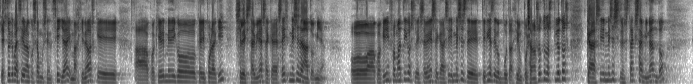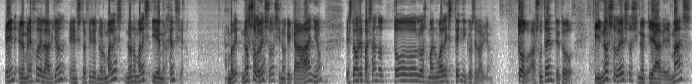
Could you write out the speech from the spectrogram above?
Esto que parece una cosa muy sencilla, imaginaos que a cualquier médico que hay por aquí se le examinase cada seis meses de anatomía o a cualquier informático se le examinase cada seis meses de técnicas de computación. Pues a nosotros los pilotos cada seis meses se nos está examinando en el manejo del avión en situaciones normales, no normales y de emergencia. ¿Vale? No solo eso, sino que cada año estamos repasando todos los manuales técnicos del avión. Todo, absolutamente todo. Y no solo eso, sino que además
